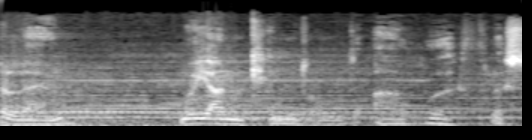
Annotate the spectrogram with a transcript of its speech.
not alone. We unkindled are worthless.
